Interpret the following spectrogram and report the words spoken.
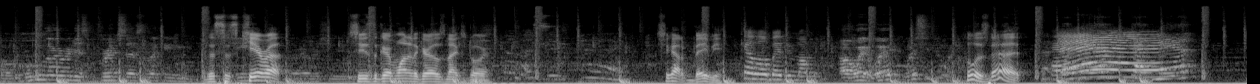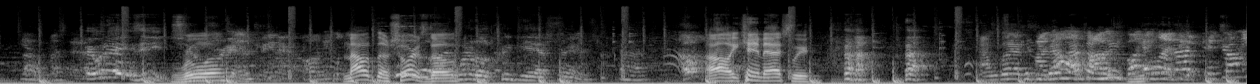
Whoever this princess looking. This is Kira. She is. She's the girl, one of the girls next door. That's six pack. She got a baby. Got a little baby mommy. Oh wait, wait, what's she doing? Who is that? That Hey! man. Hey, what the heck is he? Rua? Gym trainer. Oh, he look- Not with them shorts though. One of those creepy ass trainers. Oh, he can't actually. I'm glad because I you know, better not I come me. you want to take a picture of me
